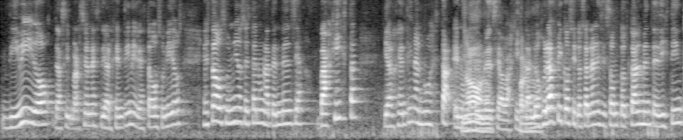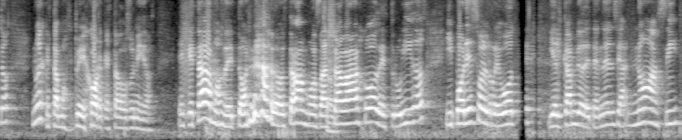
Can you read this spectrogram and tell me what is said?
divido las inversiones de Argentina y de Estados Unidos, Estados Unidos está en una tendencia bajista y Argentina no está en una tendencia bajista. Los gráficos y los análisis son totalmente distintos. No es que estamos mejor que Estados Unidos, es que estábamos detonados, estábamos allá abajo, destruidos, y por eso el rebote y el cambio de tendencia, no así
